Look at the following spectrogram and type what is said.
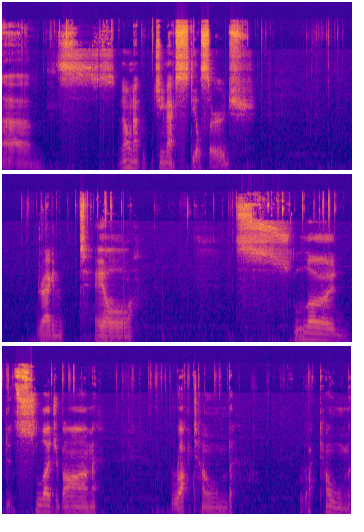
Um, no, not Gmax Steel Surge. Dragon Tail. Sludge. Sludge Bomb. Rock Tomb. Rock Tomb.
